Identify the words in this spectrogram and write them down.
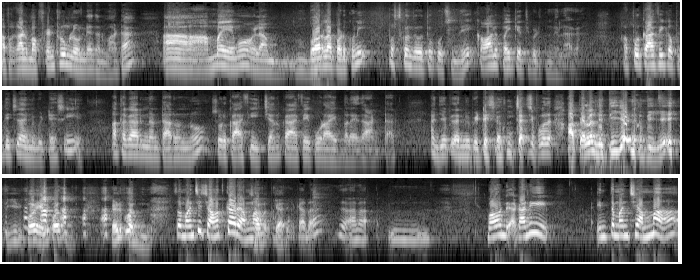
అక్కడ మా ఫ్రంట్ రూమ్లో ఉండేదన్నమాట. ఆ అమ్మాయి ఏమో ఇలా బోర్లా పడుకుని పుస్తకం చదువుతూ కూర్చుంది. కాలు పైకి ఎత్తి పెడుతుంది ఇలాగా. అప్పుడు కాఫీ కప్పు తెచ్చి దాన్ని పెట్టేసి అత్తగారిని అంటారు "నువ్వు చూడు కాఫీ ఇచ్చాను కాఫీ కూడా ఇవ్వలేదా అంటారు. అని చెప్పి దాన్ని పెట్టేసి చచ్చిపోతే ఆ పిల్లల్ని తీయండి అది. తీయిపోయి వెళ్ళిపోతుంది. వెళ్ళిపోతుంది. సో మంచి చమత్కారి అమ్మ చమత్కారి. కదా? చాలా. బాగుంది. కానీ ఇంత మంచి అమ్మ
